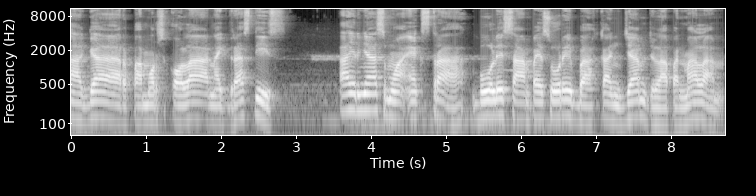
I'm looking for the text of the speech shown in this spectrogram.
agar pamor sekolah naik drastis. Akhirnya semua ekstra boleh sampai sore bahkan jam 8 malam.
